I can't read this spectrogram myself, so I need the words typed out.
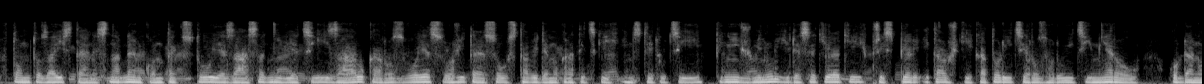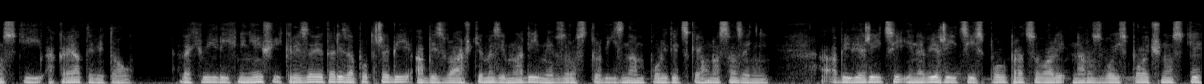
V tomto zajisté nesnadném kontextu je zásadní věcí záruka rozvoje složité soustavy demokratických institucí, k níž v minulých desetiletích přispěli italští katolíci rozhodující měrou, oddaností a kreativitou. Ve chvílích nynější krize je tedy zapotřebí, aby zvláště mezi mladými vzrostl význam politického nasazení a aby věřící i nevěřící spolupracovali na rozvoji společnosti,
